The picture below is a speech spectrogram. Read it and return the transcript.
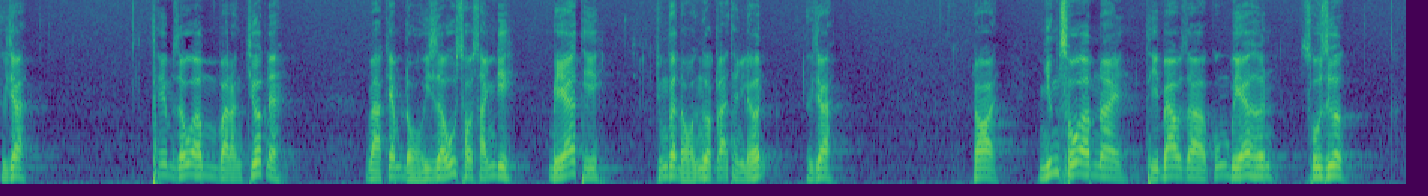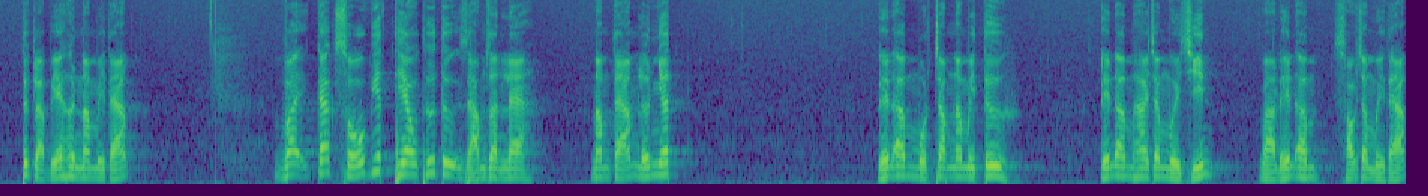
Được chưa? Thêm dấu âm vào đằng trước này. Và các em đổi dấu so sánh đi. Bé thì chúng ta đổi ngược lại thành lớn. Được chưa? Rồi, những số âm này thì bao giờ cũng bé hơn số dương. Tức là bé hơn 58. Vậy các số viết theo thứ tự giảm dần là 58 lớn nhất đến âm 154 đến âm 219 và đến âm 618.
